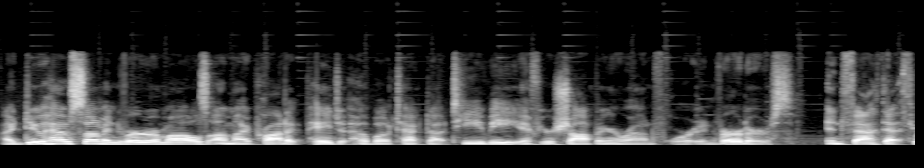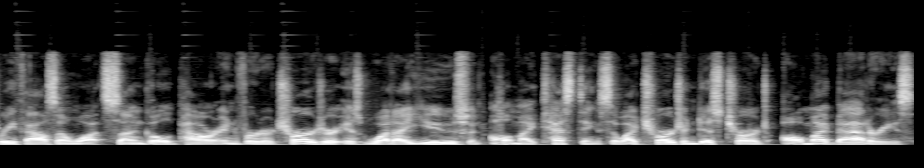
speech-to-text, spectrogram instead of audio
I do have some inverter models on my product page at hobotech.tv if you're shopping around for inverters. In fact, that 3000 watt SunGoldPower inverter charger is what I use in all my testing. So I charge and discharge all my batteries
